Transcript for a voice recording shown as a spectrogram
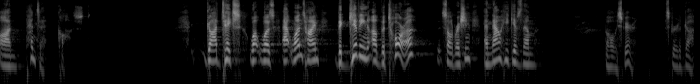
on Pentecost. God takes what was at one time the giving of the Torah the celebration, and now he gives them the Holy Spirit, the Spirit of God.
